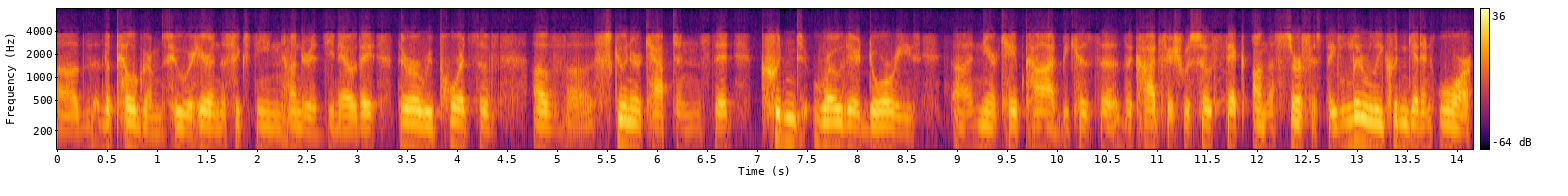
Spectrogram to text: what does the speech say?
uh, the, pilgrims who were here in the 1600s. You know, they, there are reports of of uh, schooner captains that couldn't row their dories uh, near Cape Cod because the the codfish was so thick on the surface. They literally couldn't get an oar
